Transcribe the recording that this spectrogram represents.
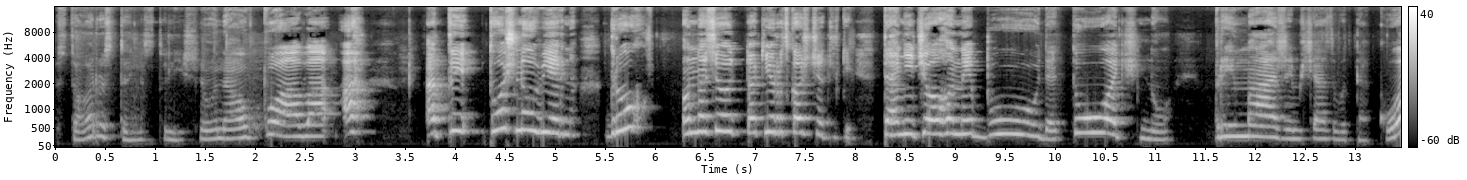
Староста на столі, що вона впала. А, а ти точно уверена? Друг, он на сьогодні так і розкаже вчительки. Та нічого не буде, точно. Примажем сейчас вот тако,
